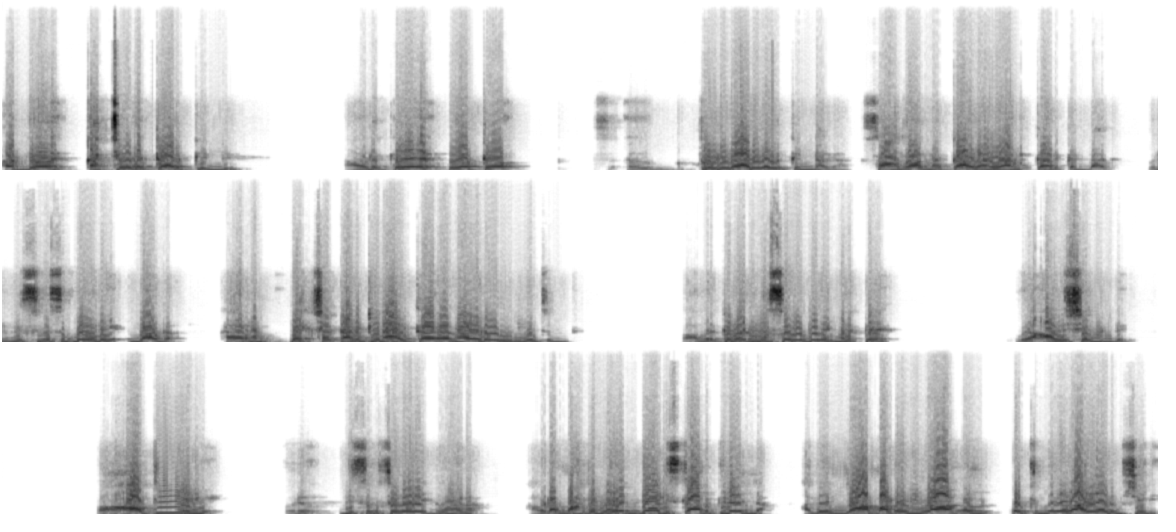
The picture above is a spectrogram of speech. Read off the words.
അവിടെ കച്ചവടക്കാർക്കുണ്ട്. അവിടുത്തെ ഓട്ടോ തൊഴിലാളികൾക്ക് ഉണ്ടാകാം സാധാരണക്കാരായ ആൾക്കാർക്ക് ഉണ്ടാകാം ഒരു ബിസിനസ്സും പോലെ ഉണ്ടാകാം. കാരണം ലക്ഷക്കണക്കിന് ആൾക്കാരാണ് അവിടെ ഒഴിഞ്ഞിട്ടുണ്ട് അവർക്ക് വരുന്ന സൗകര്യങ്ങളൊക്കെ ആവശ്യമുണ്ട്. അപ്പൊ ആദ്യം വഴി ഒരു ബിസിനസ് കാര്യങ്ങളാണ്. അവിടെ മതങ്ങളുടെ അടിസ്ഥാനത്തിലല്ല. അതെല്ലാ മതവിഭാഗങ്ങൾ പറ്റുന്നവരായാലും ശരി.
